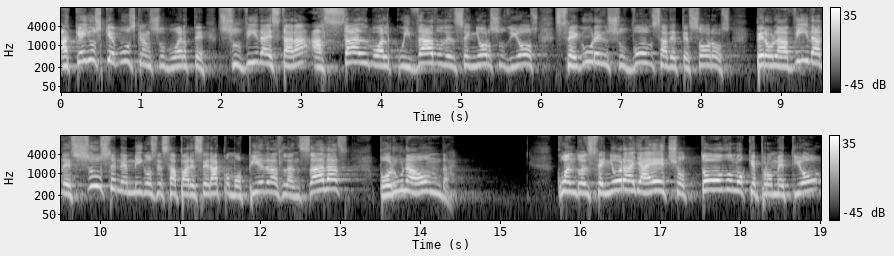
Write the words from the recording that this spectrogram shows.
Aquellos que buscan su muerte, su vida estará a salvo al cuidado del Señor su Dios, segura en su bolsa de tesoros. Pero la vida de sus enemigos desaparecerá como piedras lanzadas por una onda. Cuando el Señor haya hecho todo lo que prometió,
